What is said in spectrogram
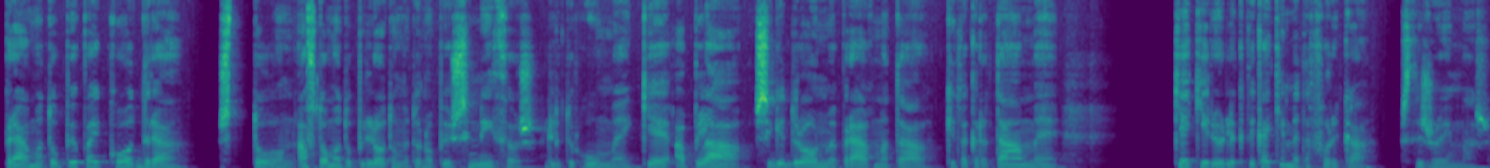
Πράγμα το οποίο πάει κόντρα στον αυτόματο πιλότο με τον οποίο συνήθως λειτουργούμε και απλά συγκεντρώνουμε πράγματα και τα κρατάμε και κυριολεκτικά και μεταφορικά στη ζωή μας.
